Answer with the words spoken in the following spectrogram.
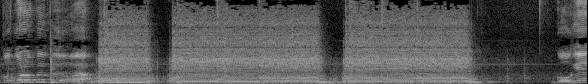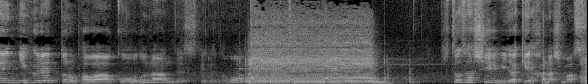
ここの部分は5弦2フレットのパワーコードなんですけれども人差し指だけ離します。っ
